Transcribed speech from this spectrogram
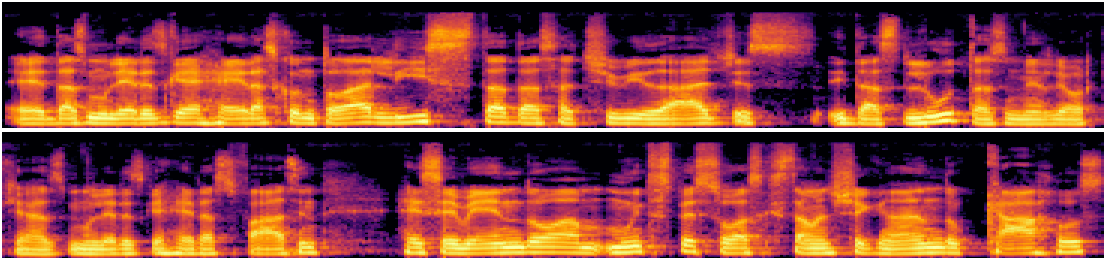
é, das mulheres guerreiras com toda a lista das atividades e das lutas, melhor, que as mulheres guerreiras fazem, recebendo a muitas pessoas que estavam chegando, carros,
